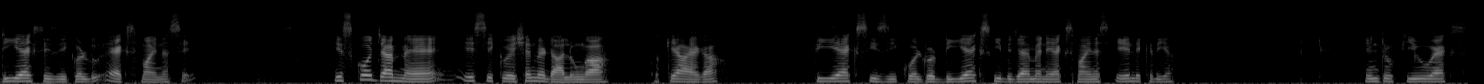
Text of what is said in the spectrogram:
d x is equal to x minus a इसको जब मैं इस इक्वेशन में डालूँगा तो क्या आएगा? P x is equal to d x की बजाय मैंने एक्स माइनस ए लिख दिया। Into q x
